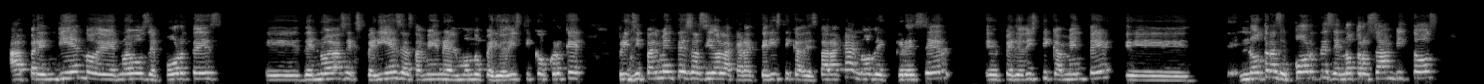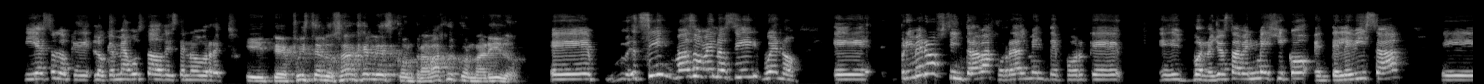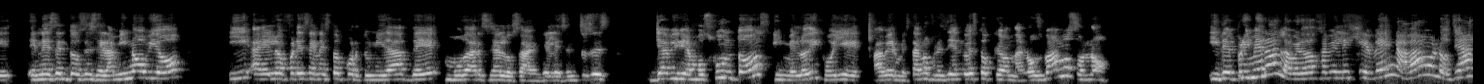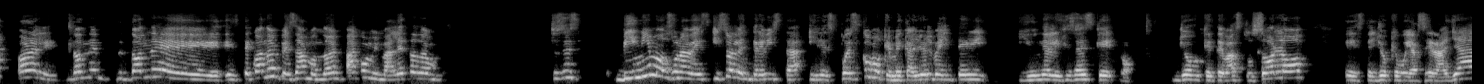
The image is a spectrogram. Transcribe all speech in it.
aprendiendo de nuevos deportes, de nuevas experiencias también en el mundo periodístico. Creo que principalmente esa ha sido la característica de estar acá, ¿no? De crecer periodísticamente en otros deportes, en otros ámbitos, y eso es lo que, lo que me ha gustado de este nuevo reto. ¿Y te fuiste a Los Ángeles con trabajo y con marido? Eh, sí, más o menos sí. Bueno, eh, primero sin trabajo realmente, porque, eh, bueno, yo estaba en México, en Televisa, en ese entonces era mi novio, y a él le ofrecen esta oportunidad de mudarse a Los Ángeles. Entonces, ya vivíamos juntos y me lo dijo, oye, a ver, me están ofreciendo esto, ¿qué onda? ¿Nos vamos o no? Y de primera, la verdad, Javier, le dije, venga, vámonos, ya, órale, ¿dónde, dónde, este, cuándo empezamos? ¿No? Empaco mi maleta, vámonos. Entonces, vinimos una vez, hizo la entrevista y después como que me cayó el 20 y, un día le dije, ¿sabes qué? No, yo que te vas tú solo, este, yo qué voy a hacer allá,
